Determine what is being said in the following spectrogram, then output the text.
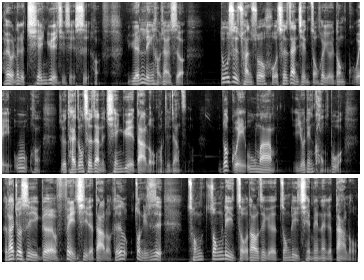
还有那个千越，其实也是哈，园林好像也是哦。都市传说，火车站前总会有一栋鬼屋哈。就台中车站的千悦大楼哦，就这样子。你说鬼屋吗？有点恐怖哦，可它就是一个废弃的大楼。可是重点就是从中立走到这个中立前面那个大楼，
